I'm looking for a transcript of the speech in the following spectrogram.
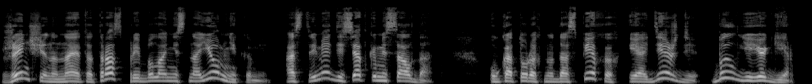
Женщина на этот раз прибыла не с наемниками, а с тремя десятками солдат у которых на доспехах и одежде был ее герб.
